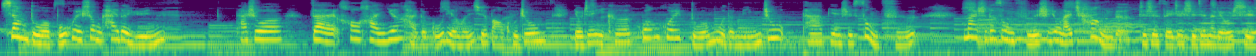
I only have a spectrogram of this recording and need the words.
像朵不会盛开的云。他说。在浩瀚烟海的古典文学宝库中，有着一颗光辉夺目的明珠，它便是宋词。那时的宋词是用来唱的，只是随着时间的流逝，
